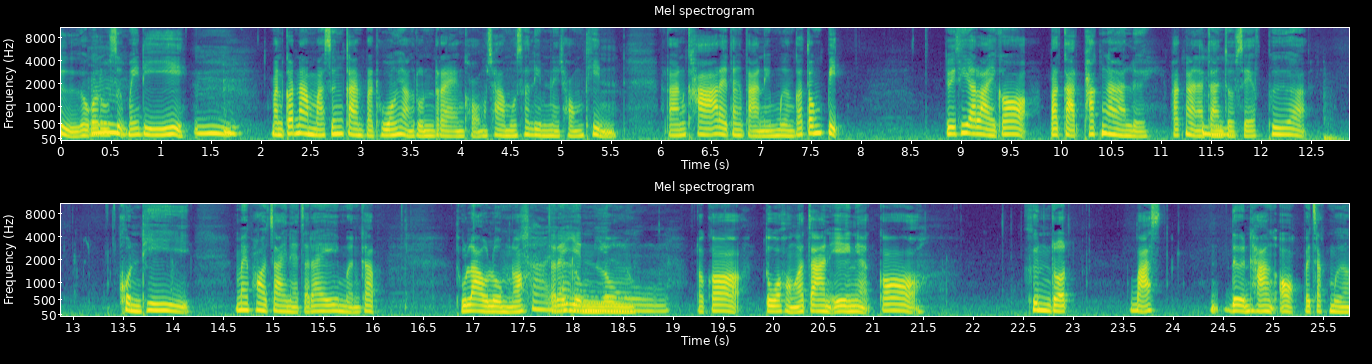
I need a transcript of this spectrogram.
ถือเขาก็รู้สึกไม่ดีอืมมันก็นำมาซึ่งการประท้วงอย่างรุนแรงของชาวมุสลิมในท้องถิ่น ร้านค้าอะไรต่างๆ ในเมืองก็ต้องปิด วิทยาลัยก็ประกาศพักงานเลย พักงานอาจารย์โจเซฟเพื่อคนที่ไม่พอใจเนี่ยจะได้เหมือนกับทุเลาลงเนาะใช่จะได้เย็นลงอารมณ์แล้วก็ ตัวของอาจารย์เองเนี่ยก็ขึ้นรถบัสเดินทางออกไปจากเมือง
